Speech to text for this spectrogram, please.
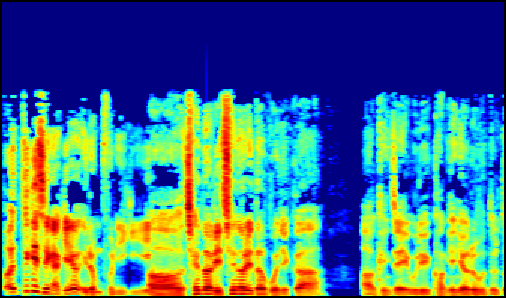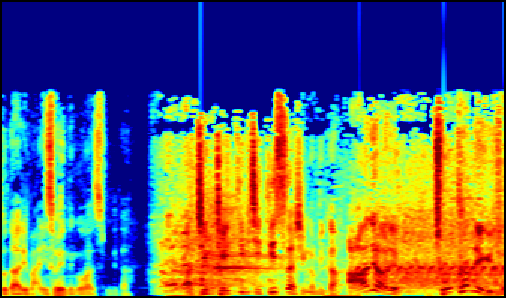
어떻게 생각해요 이런 분위기 아, 채널이 채널이다 보니까, 아, 굉장히 우리 관객 여러분들도 날이 많이 서 있는 것 같습니다. 아, 지금 JTBC diss 하신 겁니까 아니요, 아니요. 좋다는 얘기죠.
